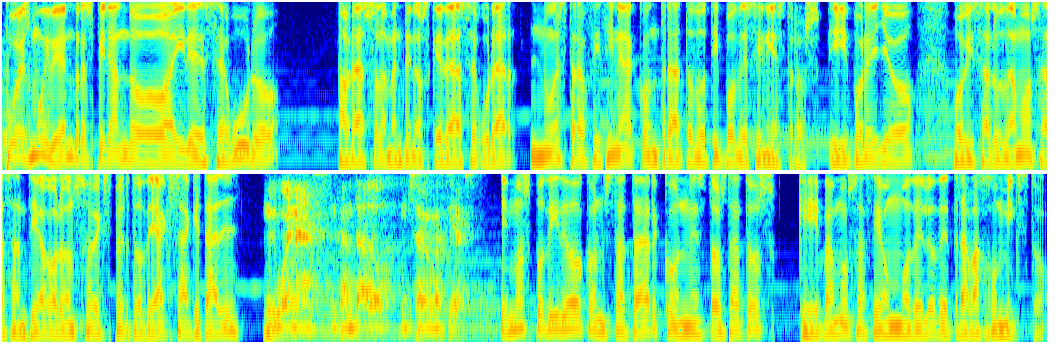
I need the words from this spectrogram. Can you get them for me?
Pues muy bien, respirando aire seguro, Ahora solamente nos queda asegurar nuestra oficina contra todo tipo de siniestros. Y por ello, hoy saludamos a Santiago Alonso, experto de AXA. ¿Qué tal? Muy buenas, encantado. Muchas gracias. Hemos podido constatar con estos datos que vamos hacia un modelo de trabajo mixto.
